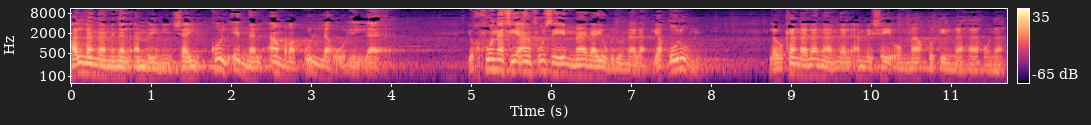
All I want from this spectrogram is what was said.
هل لنا من الأمر من شيء؟ قل إن الأمر كله لله. يخفون في أنفسهم ما لا يبدون لك. يقولون لو كان لنا من الأمر شيء ما قتلنا هاهنا.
